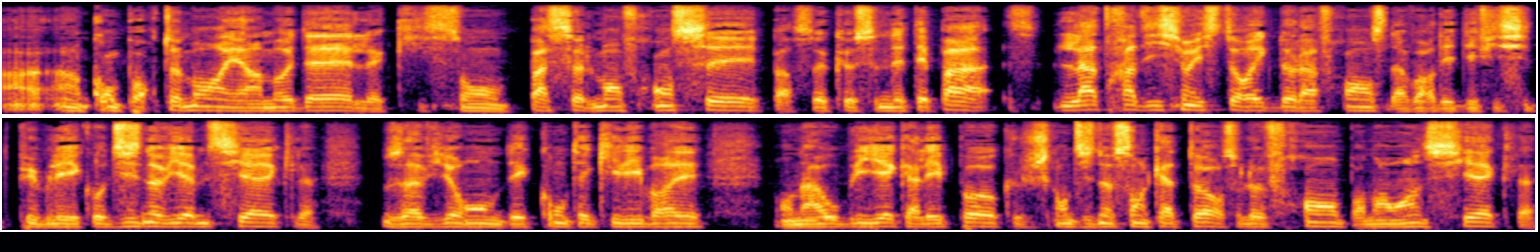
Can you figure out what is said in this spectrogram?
un, comportement et un modèle qui sont pas seulement français, parce que ce n'était pas la tradition historique de la France d'avoir des déficits publics. Au 19e siècle, nous avions des comptes équilibrés. On a oublié qu'à l'époque, jusqu'en 1914, le franc, pendant un siècle,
